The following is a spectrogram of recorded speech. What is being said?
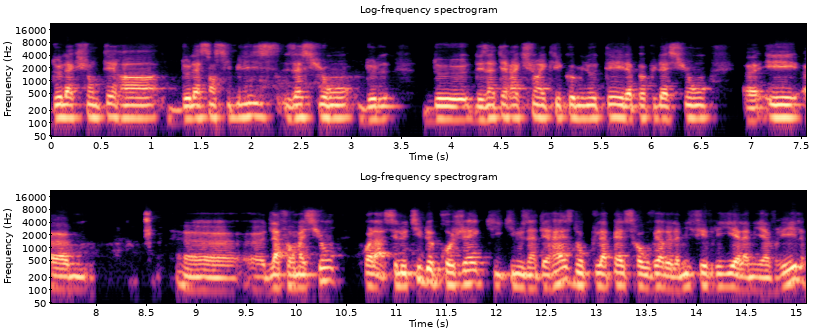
de l'action de terrain, de la sensibilisation, de, de, des interactions avec les communautés et la population euh, et de la formation, voilà, c'est le type de projet qui, qui nous intéresse. Donc, l'appel sera ouvert de la mi-février à la mi-avril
